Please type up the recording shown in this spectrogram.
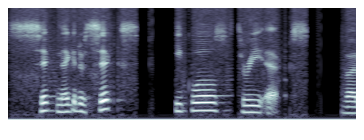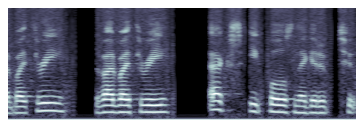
6, negative 6 equals 3x. Divide by 3, divide by 3, x equals negative 2.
